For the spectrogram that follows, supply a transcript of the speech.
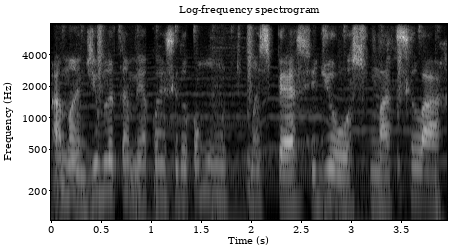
a mandíbula também é conhecida como uma espécie de osso maxilar.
